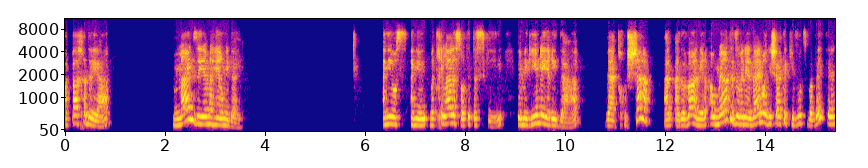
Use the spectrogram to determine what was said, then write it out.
הפחד היה, מה אם זה יהיה מהר מדי? אני, עוש, אני מתחילה לעשות את הסקי, ומגיעים לירידה, והתחושה, הדבר, אני אומרת את זה ואני עדיין מרגישה את הקיבוץ בבטן,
